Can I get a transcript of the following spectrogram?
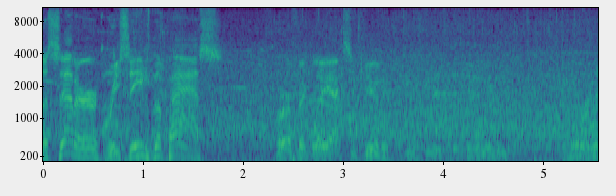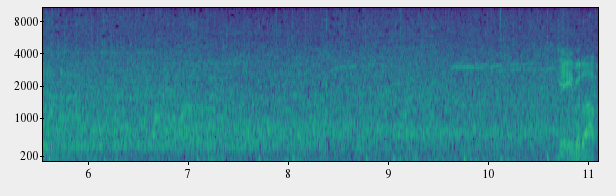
The center receives the pass. Perfectly executed. Gave it up.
